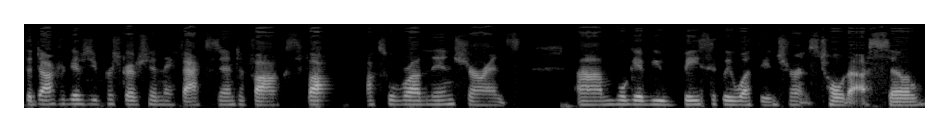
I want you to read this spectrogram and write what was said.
the doctor gives you prescription. They fax it into Fox. Fox will run the insurance. Um, we'll give you basically what the insurance told us. So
